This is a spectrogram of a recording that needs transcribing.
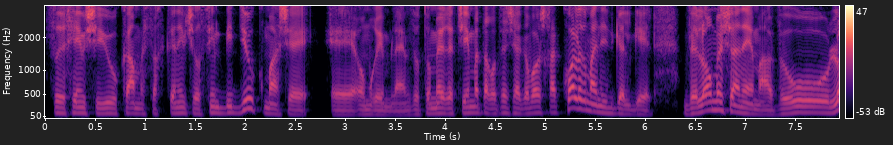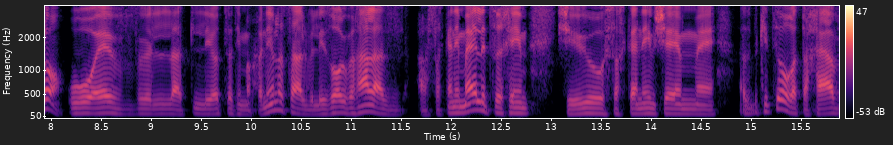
צריכים שיהיו כמה שחקנים שעושים בדיוק מה שאומרים להם. זאת אומרת שאם אתה רוצה שהגבוה שלך כל הזמן יתגלגל, ולא משנה מה, והוא לא, הוא אוהב להיות קצת עם הפנים לסל ולזרוק וכן הלאה, אז השחקנים האלה צריכים שיהיו שחקנים שהם, אז בקיצור, אתה חייב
